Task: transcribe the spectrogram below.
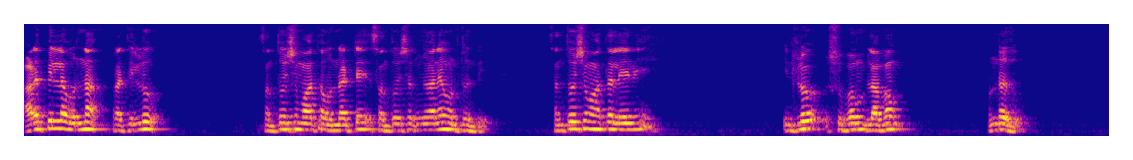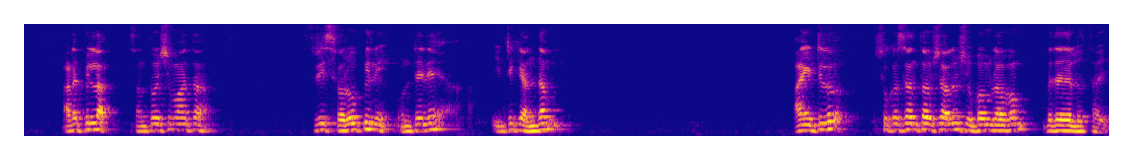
ఆడపిల్ల ఉన్న ప్రతిల్లు సంతోషమాత ఉన్నట్టే సంతోషంగానే ఉంటుంది. సంతోషమాత లేని ఇంట్లో శుభం లభం ఉండదు. ఆడపిల్ల సంతోషమాత స్త్రీ స్వరూపిణి ఉంటేనే ఇంటికి అందం ఆ ఇంటిలో సుఖ సంతోషాలు శుభం లాభం బెదజల్లుతాయి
